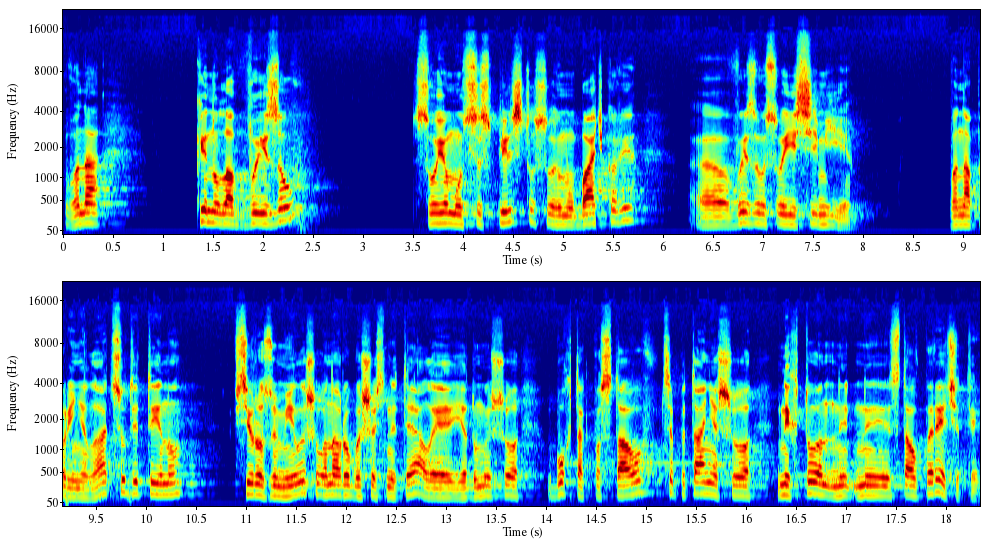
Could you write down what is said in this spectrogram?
вона кинула визов своєму суспільству, своєму батькові, визов своїй сім'ї. Вона прийняла цю дитину. Всі розуміли, що вона робить щось не те, але я думаю, що Бог так поставив це питання, що ніхто не, не став перечити.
